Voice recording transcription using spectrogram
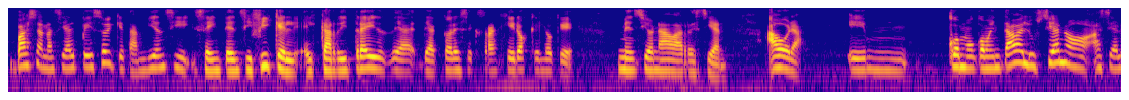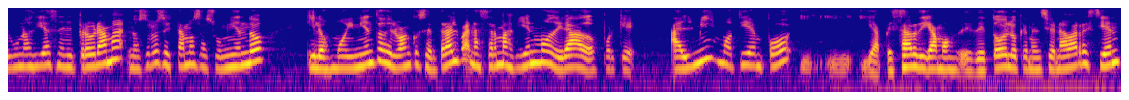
vayan hacia el peso y que también si, se intensifique el, carry trade de, actores extranjeros, que es lo que mencionaba recién. Ahora, em, como comentaba Luciano hace algunos días en el programa, nosotros estamos asumiendo que los movimientos del Banco Central van a ser más bien moderados, porque al mismo tiempo, y, a pesar, digamos, de, todo lo que mencionaba recién,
